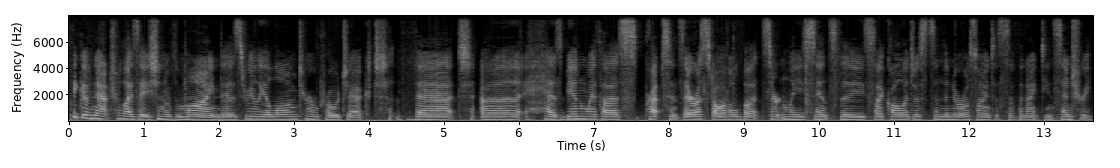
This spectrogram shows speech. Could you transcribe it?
think of naturalization of the mind as really a long term project that uh, has been with us perhaps since Aristotle, but certainly since the psychologists and the neuroscientists of the 19th century.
